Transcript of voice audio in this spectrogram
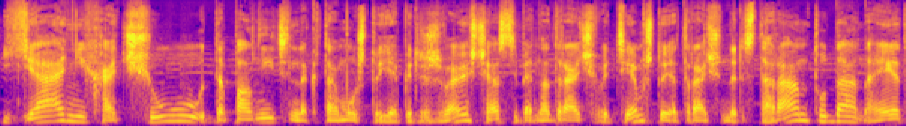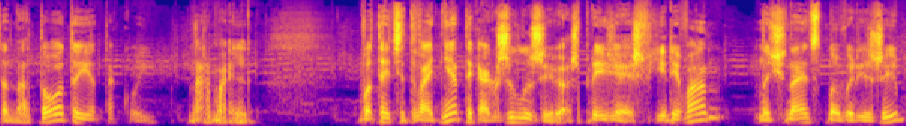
я не хочу дополнительно к тому, что я переживаю, сейчас себя надрачивать тем, что я трачу на ресторан туда, на это, на то-то. Я такой, нормально. Вот эти два дня ты как жил и живешь. Приезжаешь в Ереван, начинается новый режим.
